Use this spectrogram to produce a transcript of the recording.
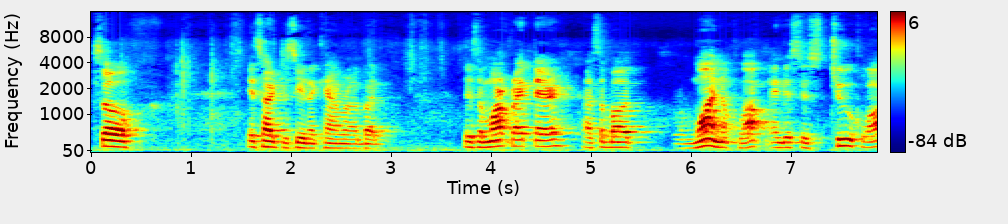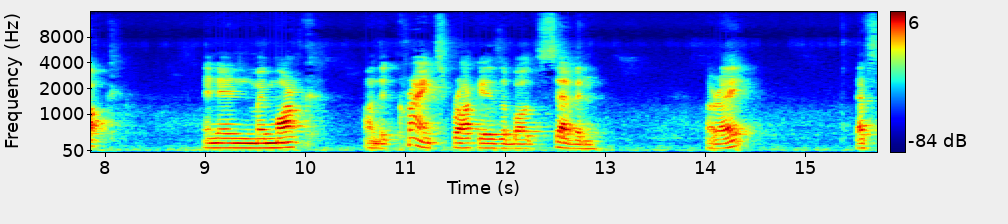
So it's hard to see in the camera but there's a mark right there. That's about one o'clock and this is two o'clock. And then my mark on the crank sprocket is about seven. All right? That's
